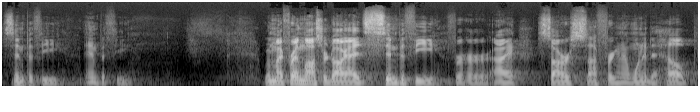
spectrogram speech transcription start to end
Sympathy, empathy. When my friend lost her dog, I had sympathy for her. I saw her suffering and I wanted to help.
